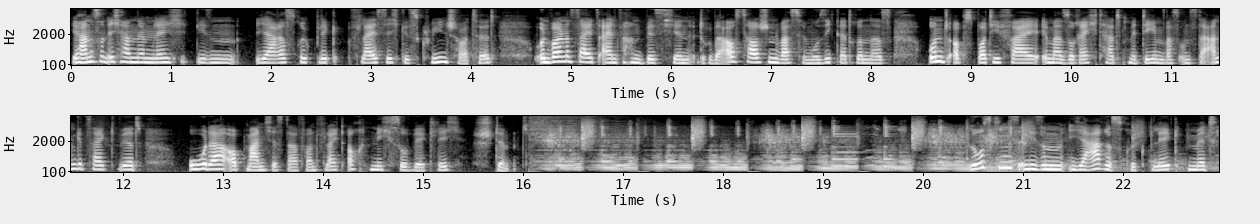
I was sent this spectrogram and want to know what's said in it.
Johannes und ich haben nämlich diesen Jahresrückblick fleißig gescreenshottet und wollen uns da jetzt einfach ein bisschen drüber austauschen, was für Musik da drin ist und ob Spotify immer so recht hat mit dem, was uns da angezeigt wird oder ob manches davon vielleicht auch nicht so wirklich stimmt. Los ging es in diesem Jahresrückblick mit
